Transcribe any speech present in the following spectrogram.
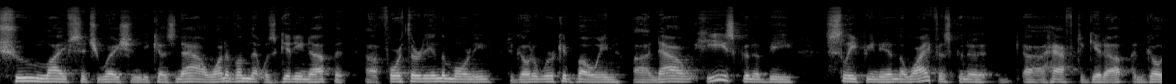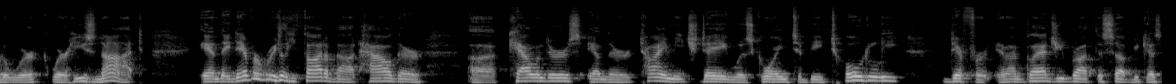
true life situation because now one of them that was getting up at uh, 4.30 in the morning to go to work at boeing uh, now he's going to be sleeping in the wife is going to uh, have to get up and go to work where he's not and they never really thought about how their uh, calendars and their time each day was going to be totally different. And I'm glad you brought this up because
